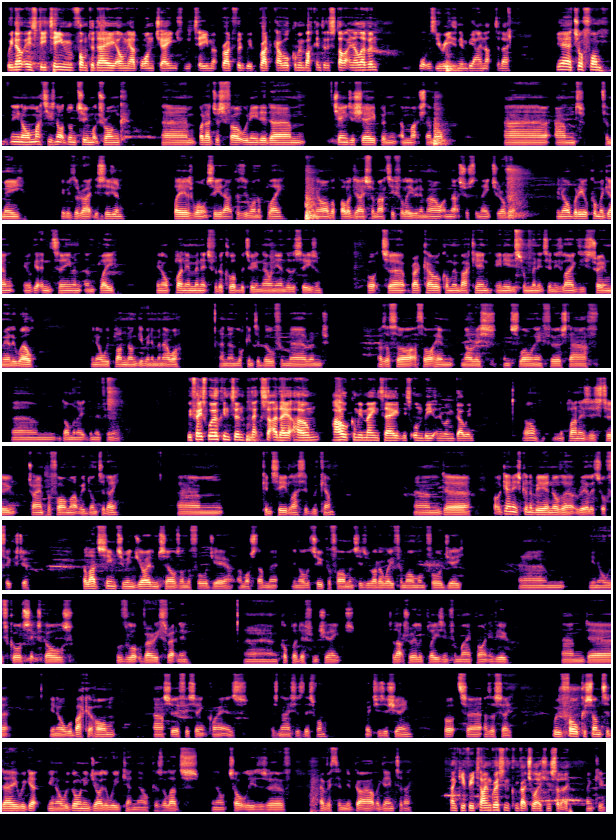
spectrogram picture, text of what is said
We noticed the team from today only had one change from the team at Bradford with Brad Carroll coming back into the starting 11. What was your reasoning behind that today? Yeah, tough one. You know, Matty's not done too much wrong, um, but I just felt we needed um, change of shape and, and match them up. Uh, and for me, it was the right decision. Players won't see that because they want to play. You know, I've apologised for Matty for leaving him out, and that's just the nature of it. You know, but he'll come again. He'll get in the team and, and play. You know, plenty of minutes for the club between now and the end of the season. But uh, Brad Carroll coming back in, he needed some minutes in his legs. He's trained really well. You know, we planned on giving him an hour, and then looking to build from there. And as I thought, I thought him, Norris, and Sloaney first half um, dominate the midfield. We face Workington next Saturday at home. How can we maintain this unbeaten run going? Well, the plan is is to try and perform like we've done today. Um, concede less if we can, and uh, but again, it's going to be another really tough fixture. The lads seem to enjoy themselves on the 4G. I must admit, you know, the two performances we've had away from home on 4G. Um, you know, we've scored six goals. We've looked very threatening uh, a couple of different shapes. So that's really pleasing from my point of view. And, uh, you know, we're back at home. Our surface ain't quite as, as nice as this one, which is a shame. But uh, as I say, we focus on today. We get, you know, we go and enjoy the weekend now because the lads, you know, totally deserve everything they've got out of the game today. Thank you for your time, Chris, and congratulations today. Thank you.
